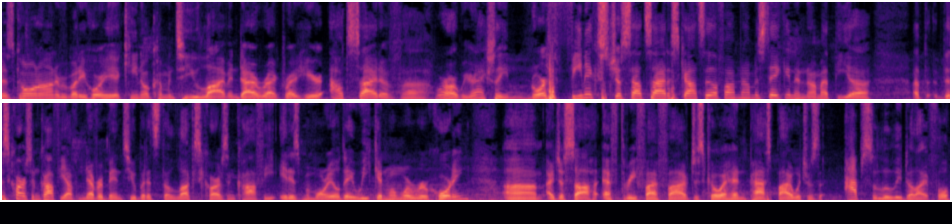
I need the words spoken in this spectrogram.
is going on, everybody? Jorge Aquino coming to you live and direct right here outside of, uh, where are we? We're actually North Phoenix, just outside of Scottsdale, if I'm not mistaken. And I'm at the, uh, at the, this Cars and Coffee I've never been to, but it's the Lux Cars and Coffee. It is Memorial Day weekend when we're recording. Um, I just saw F355 just go ahead and pass by, which was absolutely delightful.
